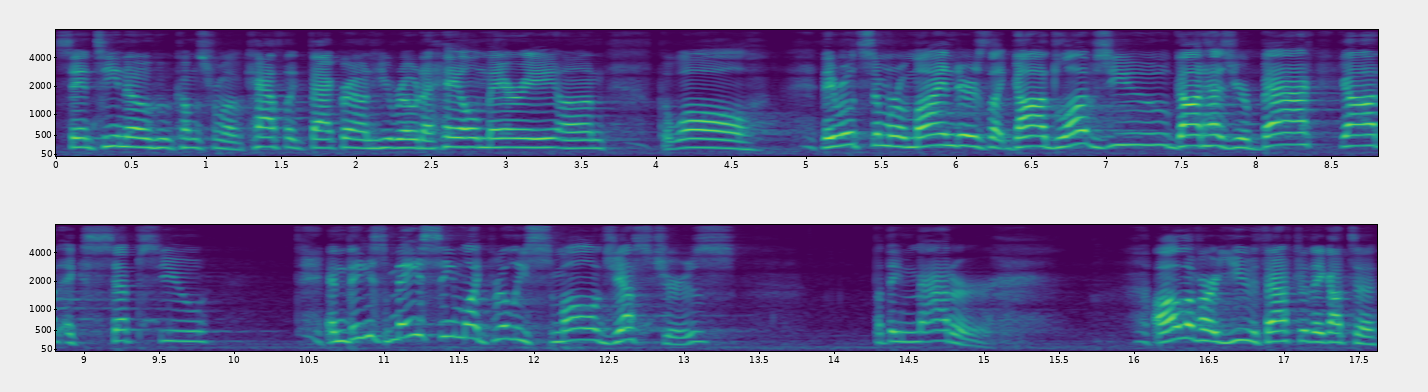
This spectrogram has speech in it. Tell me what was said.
Santino, who comes from a Catholic background, he wrote a Hail Mary on the wall. They wrote some reminders like God loves you, God has your back, God accepts you. And these may seem like really small gestures, but they matter. All of our youth, after they got to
